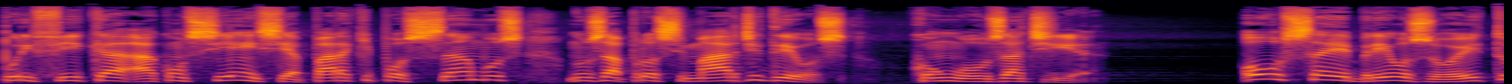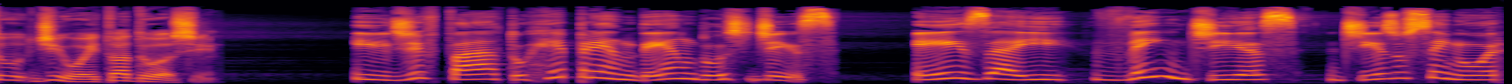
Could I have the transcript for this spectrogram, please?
purifica a consciência para que possamos nos aproximar de Deus com ousadia. Ouça Hebreus 8, de 8 a 12. E de fato, repreendendo-os, diz: Eis aí, vem dias, diz o Senhor,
